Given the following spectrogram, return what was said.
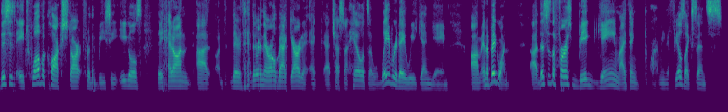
this is a 12 o'clock start for the BC Eagles. They head on, uh, they're, they're in their own backyard at, at Chestnut Hill. It's a Labor Day weekend game um, and a big one. Uh, this is the first big game, I think. I mean, it feels like since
